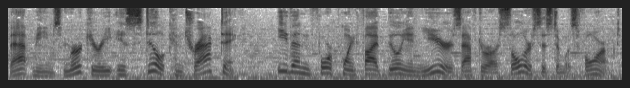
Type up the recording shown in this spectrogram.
That means Mercury is still contracting even 4.5 billion years after our solar system was formed.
